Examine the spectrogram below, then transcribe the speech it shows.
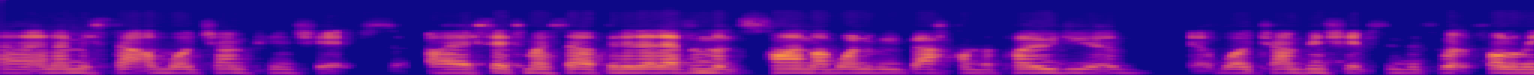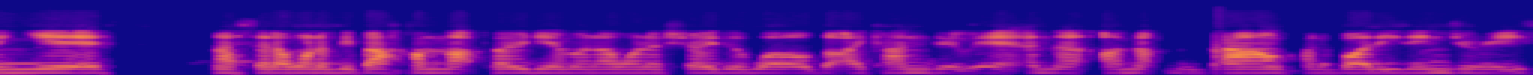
uh, and I missed out on World Championships, I said to myself, in an 11 months' time, I want to be back on the podium at World Championships in the following year. And I said, I want to be back on that podium and I want to show the world that I can do it and that I'm not bound kind of by these injuries.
